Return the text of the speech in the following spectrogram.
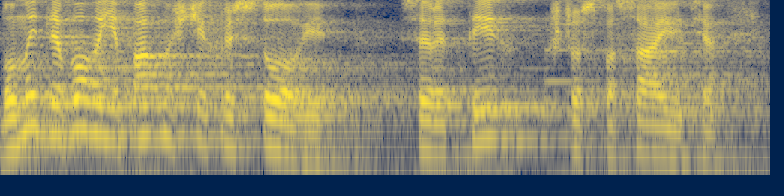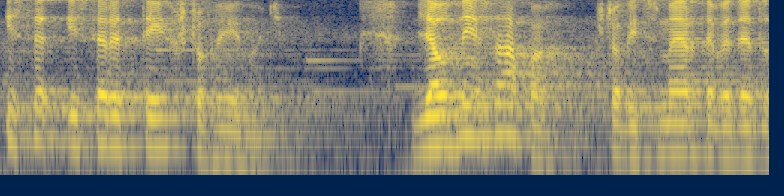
Бо ми для Бога є пахощі Христові серед тих, що спасаються, і серед тих, що гинуть. Для одних запах, що від смерти веде до,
